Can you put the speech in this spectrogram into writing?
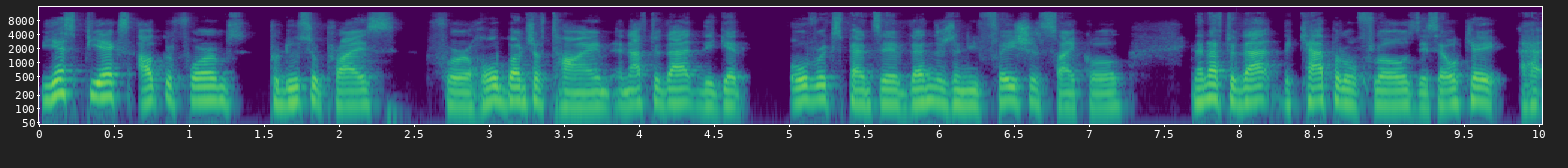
The SPX outperforms producer price for a whole bunch of time. And after that, they get over expensive. Then there's an inflation cycle. And then after that, the capital flows. They say, okay, I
